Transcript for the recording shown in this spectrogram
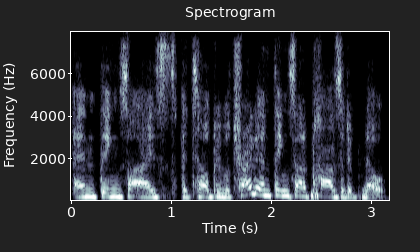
end things. I, I tell people try to end things on a positive note.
